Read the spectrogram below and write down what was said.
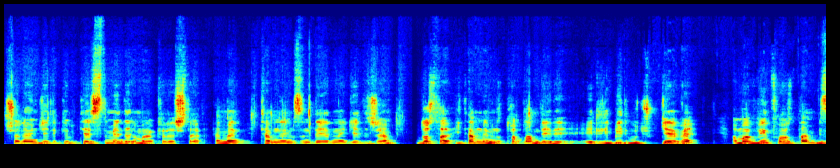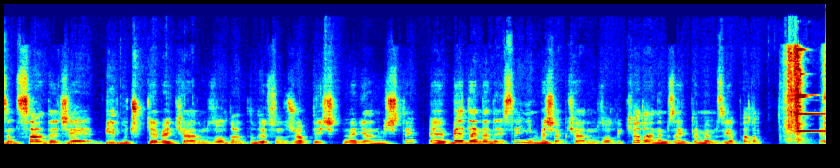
Şöyle öncelikle bir teslim edelim arkadaşlar. Hemen itemlerimizin değerine geleceğim. Dostlar itemlerimizin toplam değeri 51.5 GB. Ama Winforce'dan bizim sadece 1.5 GB karımız oldu. Hatırlıyorsunuz job değişikliğine gelmişti. E, BDN'de ise 25 M karımız oldu. Kar eklememizi yapalım. E,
